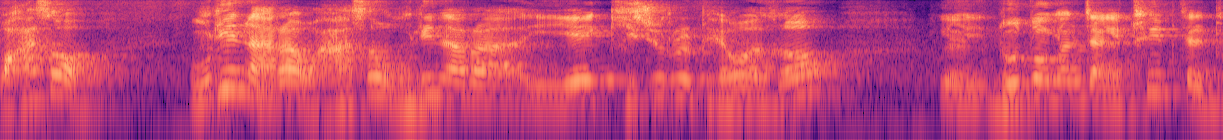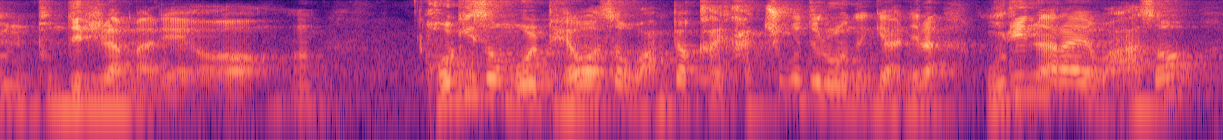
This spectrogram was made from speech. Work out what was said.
와서 우리나라 와서 우리나라의 기술을 배워서 이 노동 현장에 투입될 분, 분들이란 말이에요. 어? 거기서 뭘 배워서 완벽하게 갖추고 들어오는 게 아니라 우리나라에 와서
